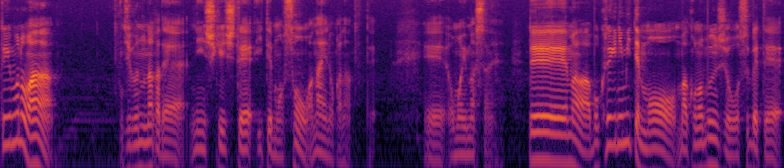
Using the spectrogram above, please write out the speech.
ていうものは自分の中で認識していても損はないのかなって、えー、思いましたね。で、まあ、僕的に見ても、まあ、この文章をすべて、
